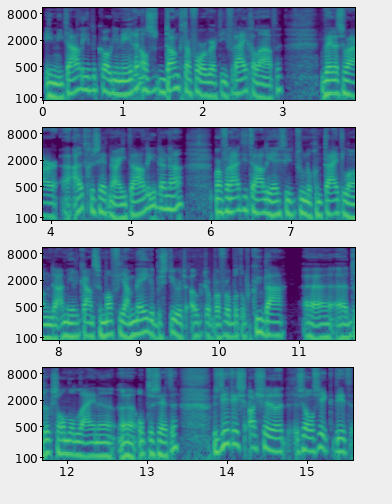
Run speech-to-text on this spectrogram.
in Italië te coördineren. En als dank daarvoor werd hij vrijgelaten. Weliswaar uitgezet naar Italië daarna. Maar vanuit Italië heeft hij toen nog een tijd lang de Amerikaanse maffia mede bestuurd. Ook door bijvoorbeeld op Cuba drugshandellijnen op te zetten. Dus dit is, als je zoals ik dit.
